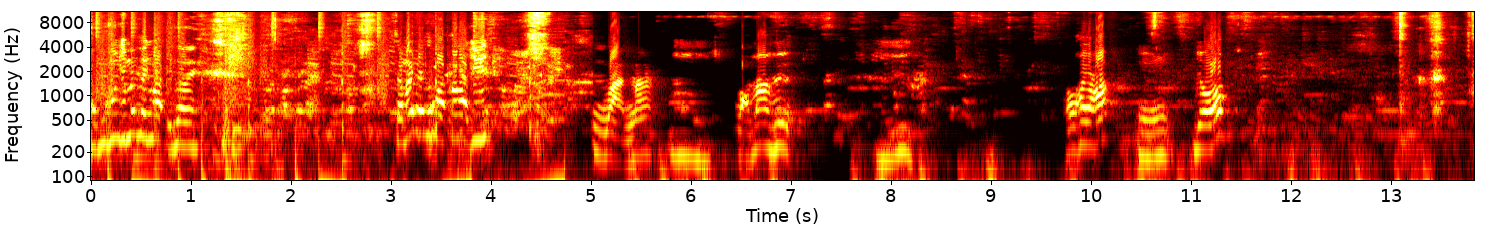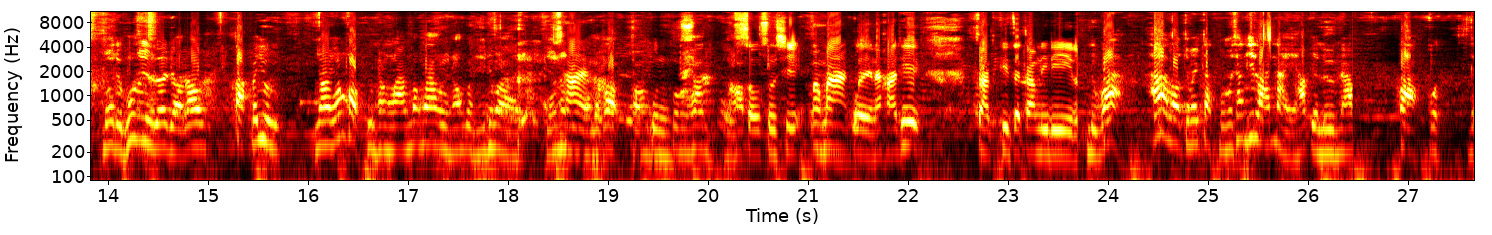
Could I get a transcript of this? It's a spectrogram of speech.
ผมคงจะไม่เป็นหวัดอีกเลย จะไม่เป็นหวัดตลอดชีวิตหวานมากอืมหวานมากพี่อืมโอเคครับอืมเดี๋ยวเมื่อเดี๋ยวพูดอยู่เลยเดี๋ยวเราตักไปอยู่เราต้องขอบคุณทางร้านมากๆเลยเนาะวันนี้ที่มาเลี้ยงใช่เราแล้วก็ขอบคุณโปรโมชั่นนะครับโซซูชิมากๆเลยนะคะ ที่จัดกิจกรรมดีหรือว่าถ้าเราจะไปจัดโปรโมชั่นที่ร้านไหนครับ อย่าลืมนะครับฝากกดใน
